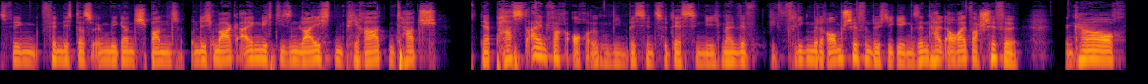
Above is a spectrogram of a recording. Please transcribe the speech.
Deswegen finde ich das irgendwie ganz spannend. Und ich mag eigentlich diesen leichten Piraten-Touch. Der passt einfach auch irgendwie ein bisschen zu Destiny. Ich meine, wir, wir, fliegen mit Raumschiffen durch die Gegend, sind halt auch einfach Schiffe. Dann kann man auch,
